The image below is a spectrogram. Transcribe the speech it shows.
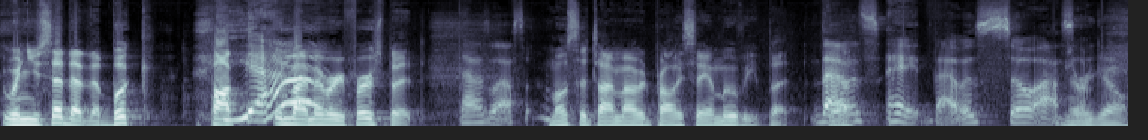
when you said that the book popped in my memory first, but That was awesome. most of the time I would probably say a movie. But That yeah, was hey, that was so awesome. there we go.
